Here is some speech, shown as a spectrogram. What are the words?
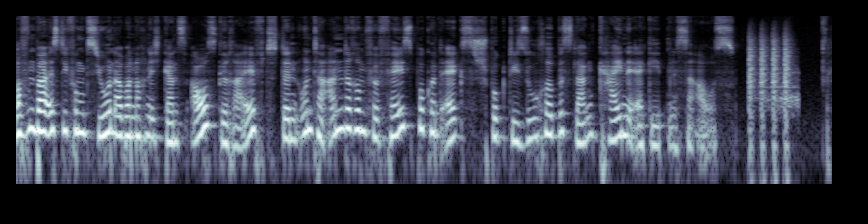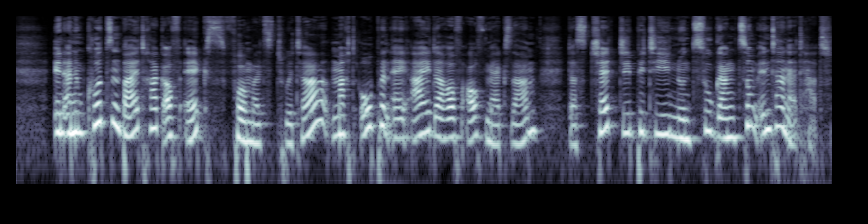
Offenbar ist die Funktion aber noch nicht ganz ausgereift, denn unter anderem für Facebook und X spuckt die Suche bislang keine Ergebnisse aus. In einem kurzen Beitrag auf X, vormals Twitter, macht OpenAI darauf aufmerksam, dass ChatGPT nun Zugang zum Internet hat.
